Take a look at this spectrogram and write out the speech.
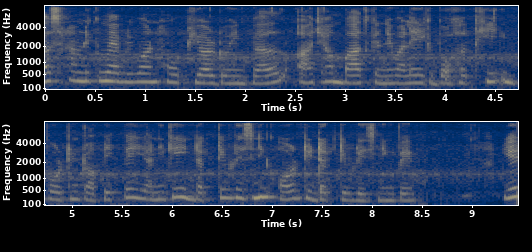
असलम everyone hope you are doing well आज हम बात करने वाले हैं एक बहुत ही इम्पोर्टेंट टॉपिक पे, यानी कि इंडक्टिव रीजनिंग और डिडक्टिव रीजनिंग पे। ये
